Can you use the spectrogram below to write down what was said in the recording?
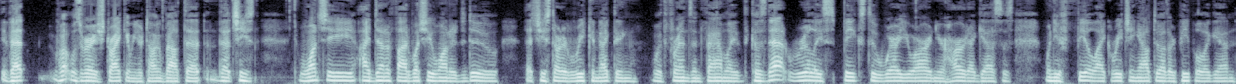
That what was very striking when you're talking about that that she's once she identified what she wanted to do that she started reconnecting with friends and family because that really speaks to where you are in your heart I guess is when you feel like reaching out to other people again.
